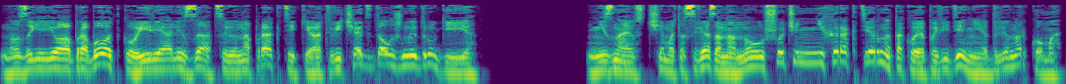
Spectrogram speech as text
но за ее обработку и реализацию на практике отвечать должны другие. Не знаю, с чем это связано, но уж очень не характерно такое поведение для наркома.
